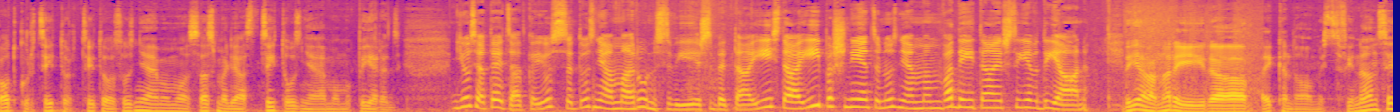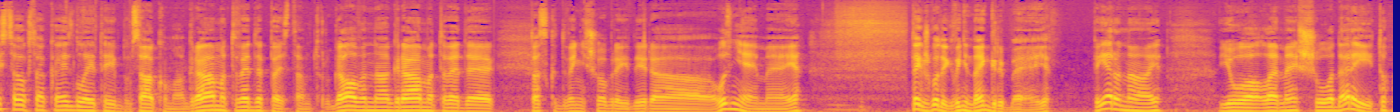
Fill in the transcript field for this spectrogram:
kaut kur citur, citos uzņēmumos, sasmaļās citu uzņēmumu pieredzi. Jūs jau teicāt, ka jūs esat uzņēmumā runas vīrs, bet tā īstā īpašniece un uzņēmuma vadītāja ir sieva Diana. Diana arī ir uh, ekonomists, finansists augstākā izglītība. Sākumā grāmatvede, pēc tam tur galvenā grāmatvede. Tas, kad viņa šobrīd ir uh, uzņēmēja, teikšu godīgi, viņa negribēja, pierunāja, jo, lai mēs šo darītu,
